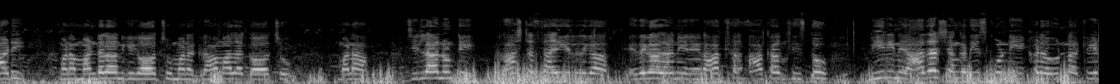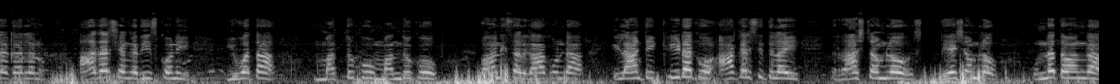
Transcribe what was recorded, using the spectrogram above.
ఆడి మన మండలానికి కావచ్చు మన గ్రామాలకు కావచ్చు మన జిల్లా నుండి రాష్ట్ర స్థాయిగా ఎదగాలని నేను ఆకా ఆకాంక్షిస్తూ వీరిని ఆదర్శంగా తీసుకొని ఇక్కడ ఉన్న క్రీడాకారులను ఆదర్శంగా తీసుకొని యువత మత్తుకు మందుకు బానిసలు కాకుండా ఇలాంటి క్రీడకు ఆకర్షితులై రాష్ట్రంలో దేశంలో ఉన్నతంగా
